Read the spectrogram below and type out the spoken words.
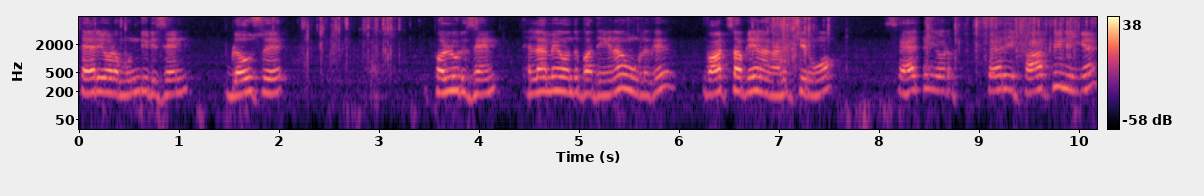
சேரீயோட முந்தி டிசைன் ப்ளவுஸு பல்லு டிசைன் எல்லாமே வந்து பார்த்திங்கன்னா உங்களுக்கு வாட்ஸ்அப்லேயே நாங்கள் அனுப்பிச்சிடுவோம் சேரீயோட சேரீ பார்த்து நீங்கள்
